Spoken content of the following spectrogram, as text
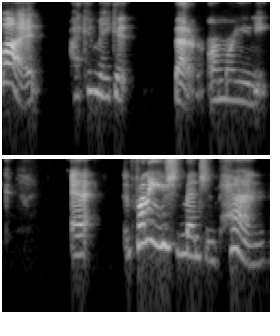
But I can make it better or more unique. And funny you should mention pen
